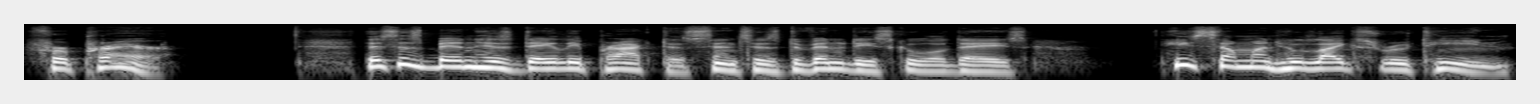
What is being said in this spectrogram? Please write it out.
for prayer. This has been his daily practice since his divinity school days. He's someone who likes routine.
